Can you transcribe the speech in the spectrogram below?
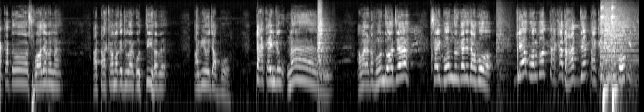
একা তো শোয়া যাবে না। আর টাকা আমাকে জোগাড় করতেই হবে। আমিও যাব। টাকা ইনকাম না আমার একটা বন্ধু আছে সেই বন্ধুর কাছে যাব। গিয়ে বলব টাকা ধার দে টাকা দিয়ে বউকে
